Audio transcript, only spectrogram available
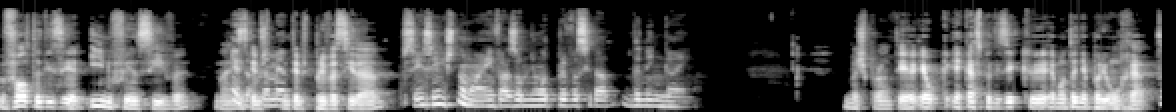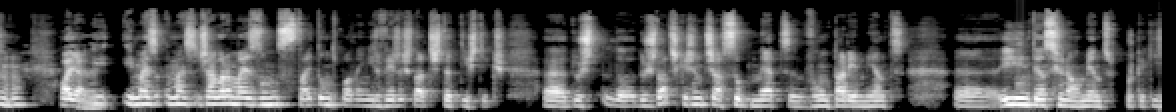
volto a dizer inofensiva, é? em, termos, em termos de privacidade. Sim, sim, isto não há invasão nenhuma de privacidade de ninguém. Mas pronto, é, é, é caso para dizer que a montanha pariu um rato. Uhum. Olha, é. e, e, mais, mais, já agora mais um site onde podem ir ver os dados estatísticos uh, dos, dos dados que a gente já submete voluntariamente uh, e intencionalmente, porque aqui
